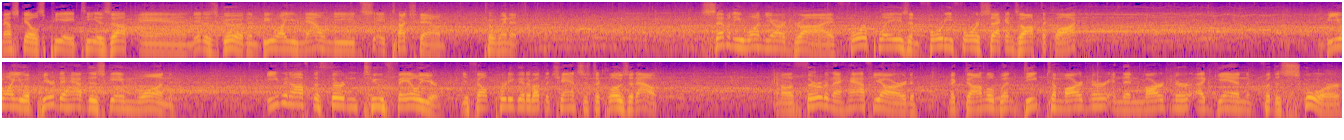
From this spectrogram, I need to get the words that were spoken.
Meskell's PAT is up and it is good, and BYU now needs a touchdown to win it. 71 yard drive, four plays and 44 seconds off the clock. BYU appeared to have this game won. Even off the third and two failure, you felt pretty good about the chances to close it out. And on a third and a half yard, McDonald went deep to Mardner, and then Mardner again for the score.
